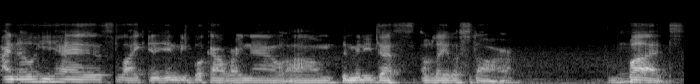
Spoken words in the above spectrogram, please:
I know he has like an indie book out right now, um, The Many Deaths of Layla Starr. Mm. But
